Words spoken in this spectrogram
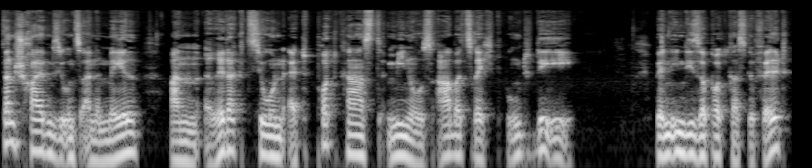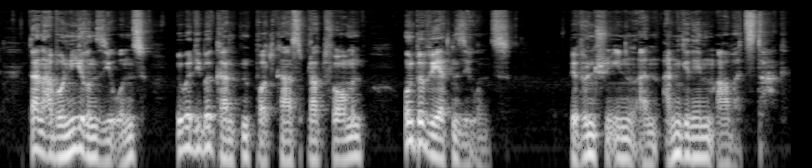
dann schreiben Sie uns eine Mail an redaktion@podcast-arbeitsrecht.de. Wenn Ihnen dieser Podcast gefällt, dann abonnieren Sie uns über die bekannten Podcast-Plattformen und bewerten Sie uns. Wir wünschen Ihnen einen angenehmen Arbeitstag.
